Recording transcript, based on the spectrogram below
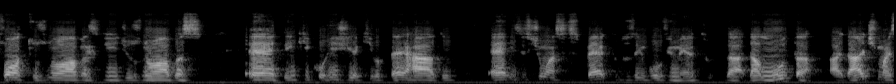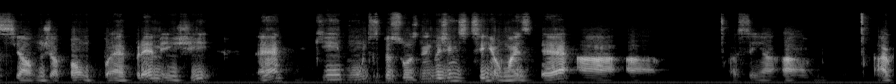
fotos novas, vídeos novas, é, tem que corrigir aquilo que está errado. É, existe um aspecto do desenvolvimento da, da luta, da arte marcial no Japão, é, pré-Meiji, né, que muitas pessoas negligenciam, mas é a, a assim, a, a, a,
